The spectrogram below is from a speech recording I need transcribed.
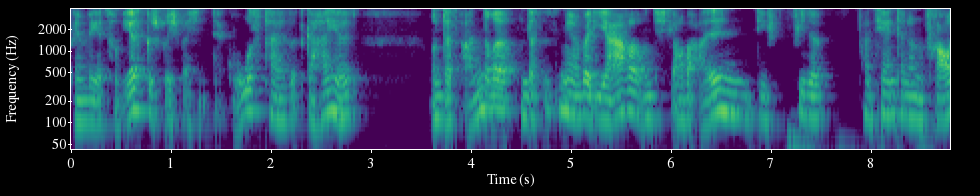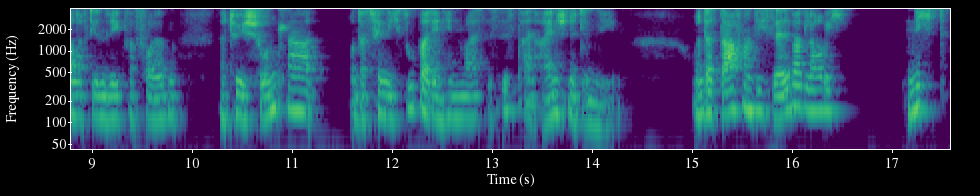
wenn wir jetzt vom Erstgespräch sprechen, der Großteil wird geheilt. Und das andere, und das ist mir über die Jahre und ich glaube allen, die viele Patientinnen und Frauen auf diesem Weg verfolgen, natürlich schon klar. und das finde ich super, den Hinweis, es ist ein Einschnitt im Leben. Und das darf man sich selber, glaube ich, nicht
